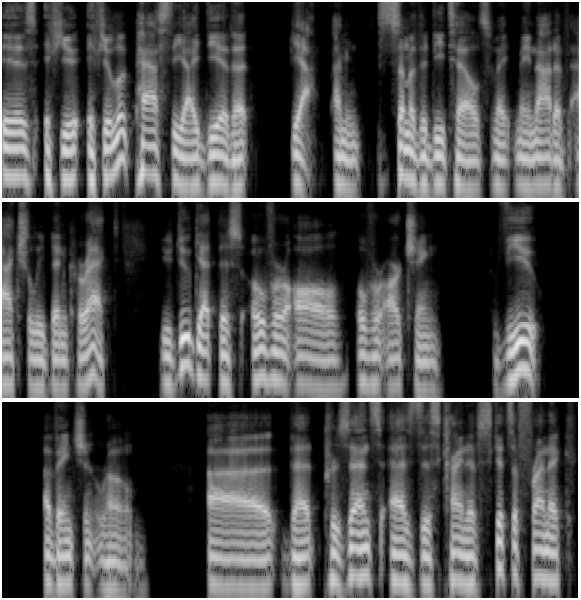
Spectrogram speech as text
is if you if you look past the idea that yeah, I mean some of the details may, may not have actually been correct, you do get this overall overarching view of ancient Rome uh, that presents as this kind of schizophrenic.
